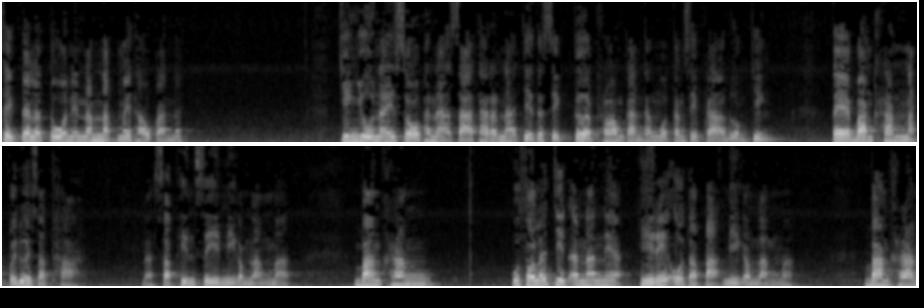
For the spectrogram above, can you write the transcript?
สิกแต่ละตัวเนี่ยน้ำหนักไม่เท่ากันนะ จริงอยู่ในโสภณะสาธารณะเจตสิกเกิดพร้อมกันทั้งหมดทั้งสิบเก้าดวงจริง แต่บางครั้งหนักไปด้วยศรัทธานะสัตทินรีมีกำลังมาก บางครั้งกุศลจิตอันนั้นเนี่ยฮิเรโอตปะมีกำลังมาก บางครั้ง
